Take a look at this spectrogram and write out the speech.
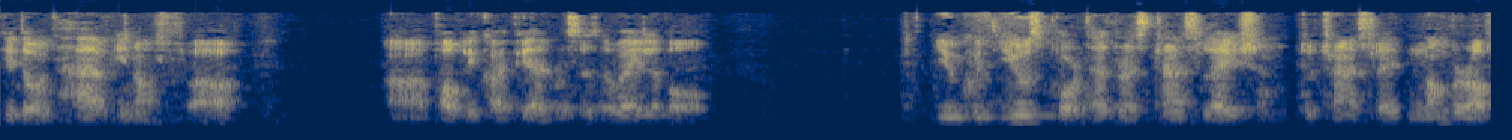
you don't have enough uh, uh public IP addresses available. You could use port address translation to translate number of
